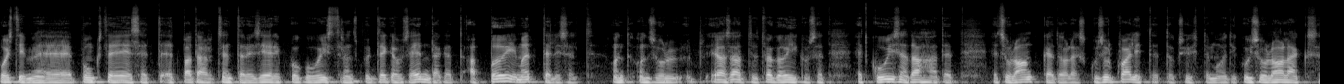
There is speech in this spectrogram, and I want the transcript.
Postimehe.ee-s, et, et Padar tsentraliseerib kogu ühistranspordi tegevuse enda kätte, aga põhimõtteliselt on, on sul hea saatejuht väga õigus, et, et kui sa tahad, et, et sul hanked oleks, kui sul kvaliteet oleks ühtemoodi, kui sul oleks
